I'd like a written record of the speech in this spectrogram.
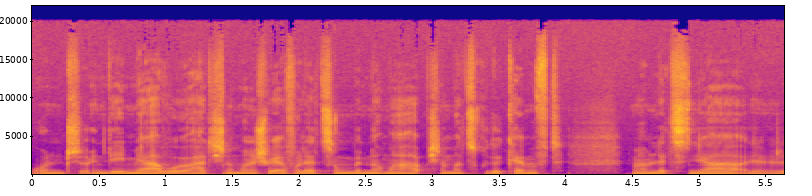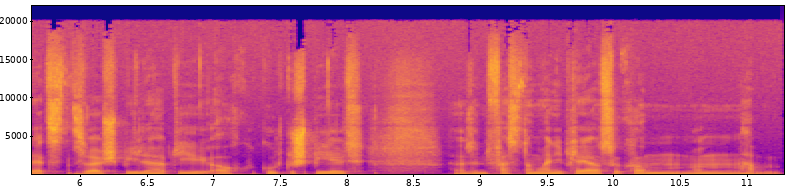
Und in dem Jahr wo, hatte ich nochmal eine schwere Verletzung, bin habe ich nochmal zurückgekämpft. In meinem letzten Jahr, die letzten zwölf Spiele, habe die auch gut gespielt sind fast nochmal in die Playoffs gekommen, ähm, haben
